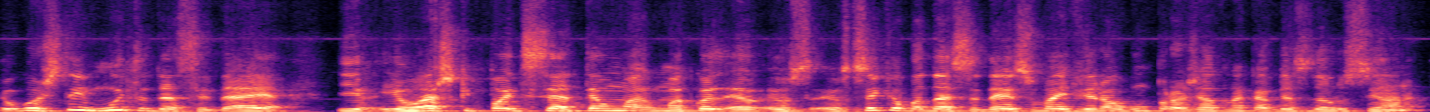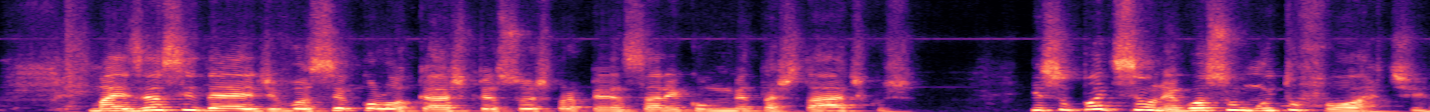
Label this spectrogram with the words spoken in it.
Eu gostei muito dessa ideia, e eu acho que pode ser até uma, uma coisa. Eu, eu, eu, sei que eu vou dar essa ideia, isso vai virar algum projeto na cabeça da Luciana. Mas essa ideia de você colocar as pessoas para pensarem como metastáticos, isso pode ser um negócio muito forte.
